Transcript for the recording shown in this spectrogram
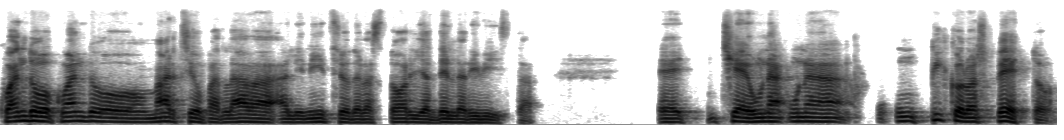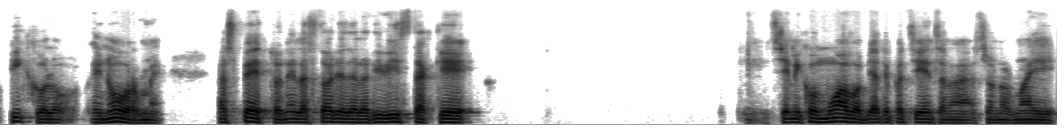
quando, quando Marzio parlava all'inizio della storia della rivista, eh, c'è una, una, un piccolo aspetto, piccolo, enorme aspetto nella storia della rivista che se mi commuovo abbiate pazienza, ma sono ormai...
